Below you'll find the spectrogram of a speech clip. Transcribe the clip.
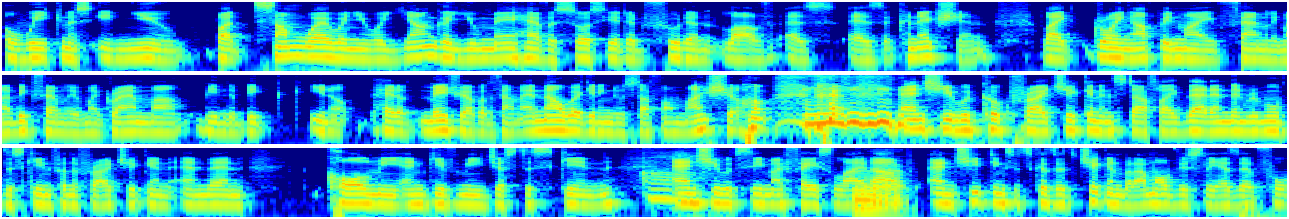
a weakness in you, but somewhere when you were younger, you may have associated food and love as as a connection. Like growing up in my family, my big family of my grandma being the big, you know, head of matriarch of the family, and now we're getting to stuff on my show, and she would cook fried chicken and stuff like that, and then remove the skin from the fried chicken, and then call me and give me just the skin oh. and she would see my face light up. And she thinks it's because it's chicken but i'm obviously as a four,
